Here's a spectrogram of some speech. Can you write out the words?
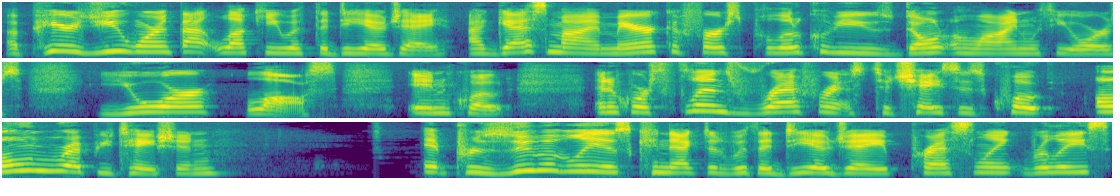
Appears you weren't that lucky with the DOJ. I guess my America First political views don't align with yours. Your loss. End quote. And of course, Flynn's reference to Chase's quote, own reputation, it presumably is connected with a DOJ press link release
